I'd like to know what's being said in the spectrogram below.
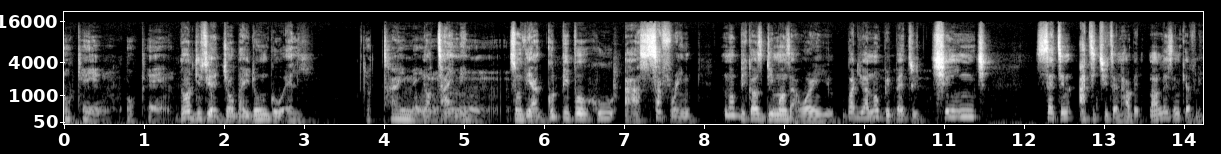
Okay. Okay. God gives you a job, but you don't go early Your timing. your timing. So there are good people who are suffering not because demons are worrying you, but you are not prepared to change certain attitudes and habits. Now listen carefully.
